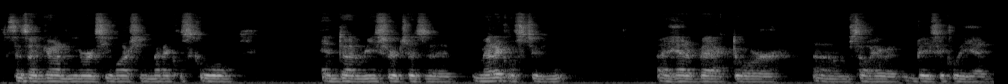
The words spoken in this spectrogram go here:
since I'd gone to the University of Washington Medical School and done research as a medical student, I had a back door. Um, so I basically had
